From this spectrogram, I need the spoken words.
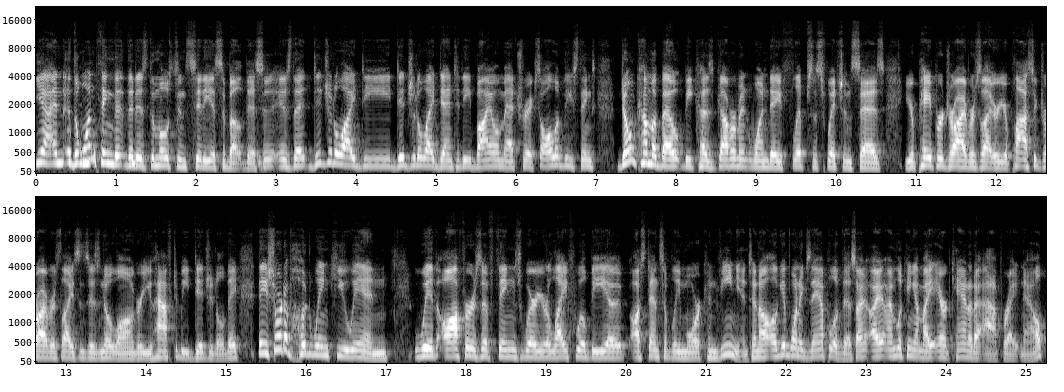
Yeah, and the one thing that, that is the most insidious about this is that digital ID, digital identity, biometrics, all of these things don't come about because government one day flips a switch and says your paper driver's li- or your plastic driver's license is no longer. You have to be digital. They they sort of hoodwink you in with offers of things where your life will be uh, ostensibly more convenient. And I'll, I'll, give one example of this. I, I, I'm looking at my Air Canada app right now,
